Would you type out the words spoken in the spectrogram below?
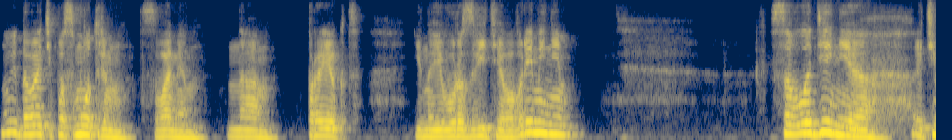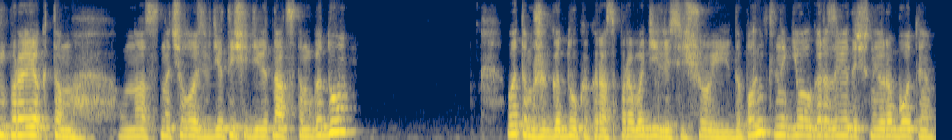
Ну и давайте посмотрим с вами на проект и на его развитие во времени. Совладение этим проектом у нас началось в 2019 году. В этом же году как раз проводились еще и дополнительные геолого-разведочные работы.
